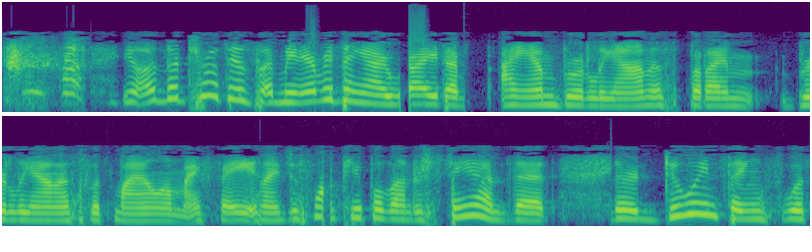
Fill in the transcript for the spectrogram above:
you know, the truth is, I mean, everything I write, I'm, I am brutally honest, but I'm brutally honest with smile on my face. And I just want people to understand that they're doing things with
